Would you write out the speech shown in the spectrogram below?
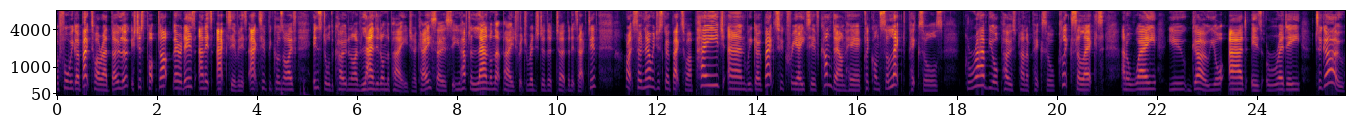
Before we go back to our ad though, look, it's just popped up. There it is, and it's active. And it's active because I've installed the code and I've landed on the page, okay? So, so you have to land on that page for it to register that, uh, that it's active. All right, so now we just go back to our page and we go back to creative, come down here, click on select pixels, grab your Post Planner Pixel, click select, and away you go. Your ad is ready to go.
